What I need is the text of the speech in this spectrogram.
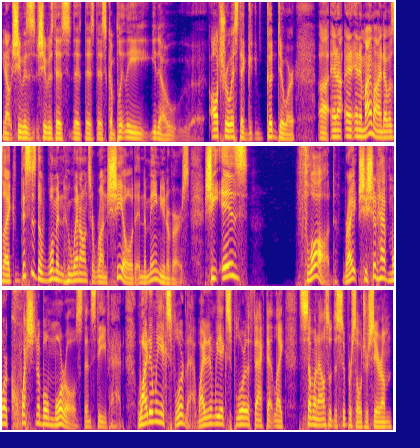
You know, she was she was this this this, this completely you know altruistic good doer. Uh, and I, and in my mind, I was like, this is the woman who went on to run Shield in the main universe. She is flawed, right? She should have more questionable morals than Steve had. Why didn't we explore that? Why didn't we explore the fact that like someone else with the super soldier serum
